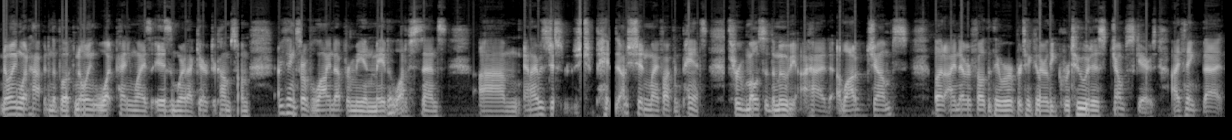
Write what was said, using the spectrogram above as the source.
knowing what happened in the book, knowing what Pennywise is and where that character comes from, everything sort of lined up for me and made a lot of sense. Um, and I was just I was shitting my fucking pants through most of the movie. I had a lot of jumps, but I never felt that they were particularly gratuitous jump scares. I think that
